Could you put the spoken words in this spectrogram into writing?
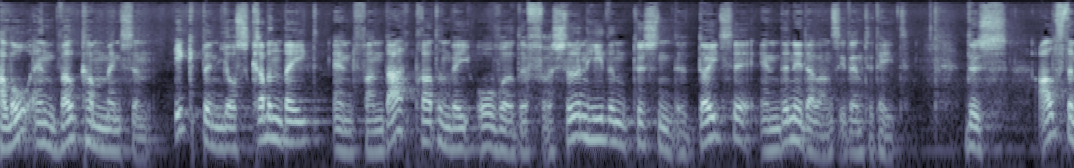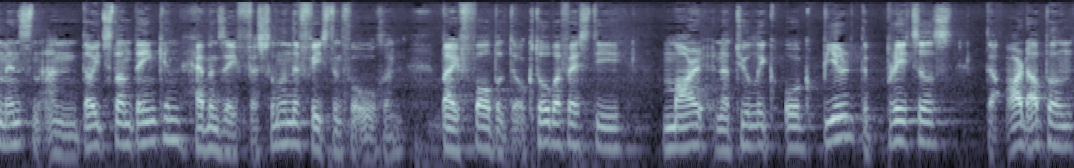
Hallo en welkom mensen. Ik ben Jos Krabbenbeet en vandaag praten wij over de verschillenheden tussen de Duitse en de Nederlandse identiteit. Dus als de mensen aan Duitsland denken, hebben zij verschillende feesten voor ogen. Bijvoorbeeld de Oktoberfestie, maar natuurlijk ook bier, de pretzels, de aardappelen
